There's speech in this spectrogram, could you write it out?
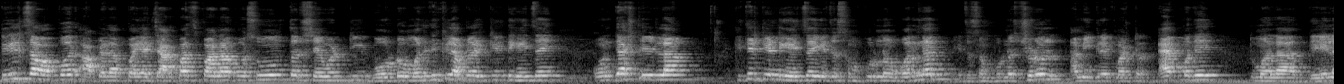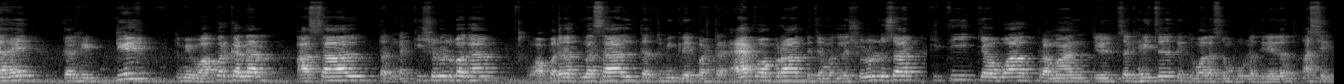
टिलचा वापर आपल्याला पहिल्या चार पाच पानापासून तर शेवटी बोर्डोमध्ये देखील आपल्याला टिल्ट घ्यायचं आहे कोणत्या स्टेजला किती टिल्ट घ्यायचं आहे याचं संपूर्ण वर्णन याचं संपूर्ण शेड्यूल आम्ही ग्रेप मास्टर ॲपमध्ये तुम्हाला दिलेलं आहे. तर हे टिल्ट तुम्ही वापर करणार असाल तर नक्की शेड्यूल बघा. वापरत नसाल तर तुम्ही ग्रेपमास्टर ॲप वापरा. त्याच्यामधल्या शेड्यूलनुसार किती केव्हा प्रमाण टिल्टचं घ्यायचं ते तुम्हाला संपूर्ण दिलेलं असेल.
